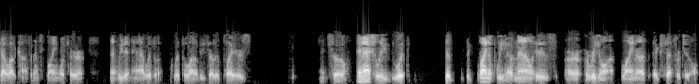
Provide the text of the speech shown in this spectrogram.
got a lot of confidence playing with her that we didn't have with a, with a lot of these other players. And so, and actually, with the the lineup we have now is our original lineup, except for Jill.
